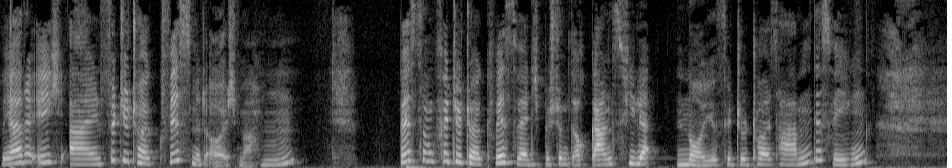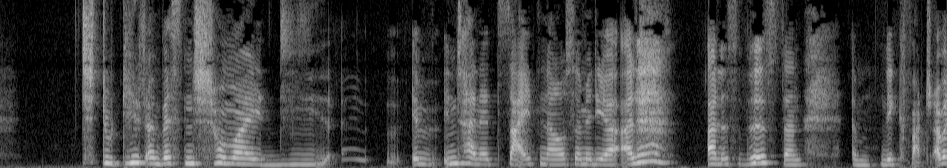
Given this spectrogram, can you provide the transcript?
werde ich ein Fidget Toy Quiz mit euch machen. Bis zum Fidget Toy Quiz werde ich bestimmt auch ganz viele neue Fidget Toys haben. Deswegen studiert am besten schon mal die äh, Internetseiten aus, damit ihr alle, alles wisst. Dann, ähm, nee, Quatsch. Aber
